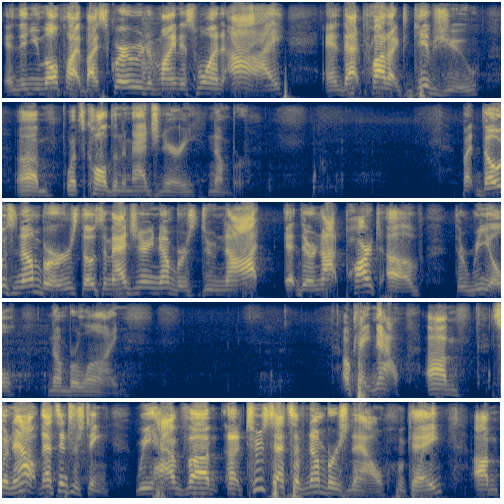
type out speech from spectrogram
and then you multiply it by square root of minus 1 i, and that product gives you um, what's called an imaginary number. But those numbers, those imaginary numbers, do not, they're not part of the real number line. Okay, now, um, so now that's interesting. We have uh, uh, two sets of numbers now, okay? Um,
